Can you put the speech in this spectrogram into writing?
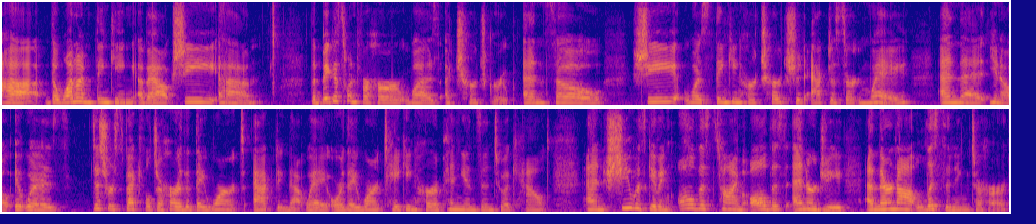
uh, the one I'm thinking about, she, um, the biggest one for her was a church group. And so she was thinking her church should act a certain way and that, you know, it was disrespectful to her that they weren't acting that way or they weren't taking her opinions into account. And she was giving all this time, all this energy, and they're not listening to her.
